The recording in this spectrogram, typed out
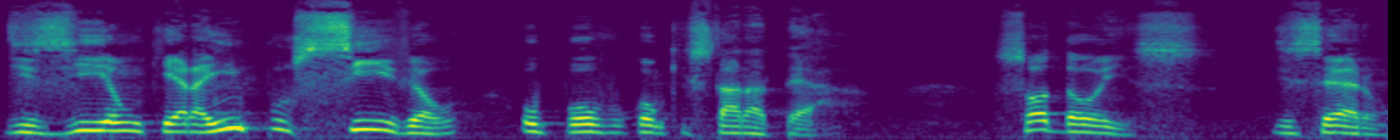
diziam que era impossível o povo conquistar a terra. Só dois disseram:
